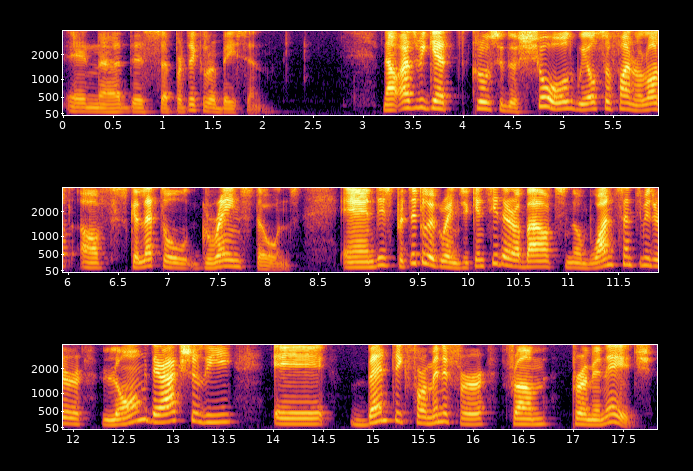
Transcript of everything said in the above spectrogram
in uh, this uh, particular basin. Now, as we get close to the shoal, we also find a lot of skeletal grain stones. And these particular grains, you can see they're about you know, one centimeter long. They're actually a benthic foraminifer from Permian age.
